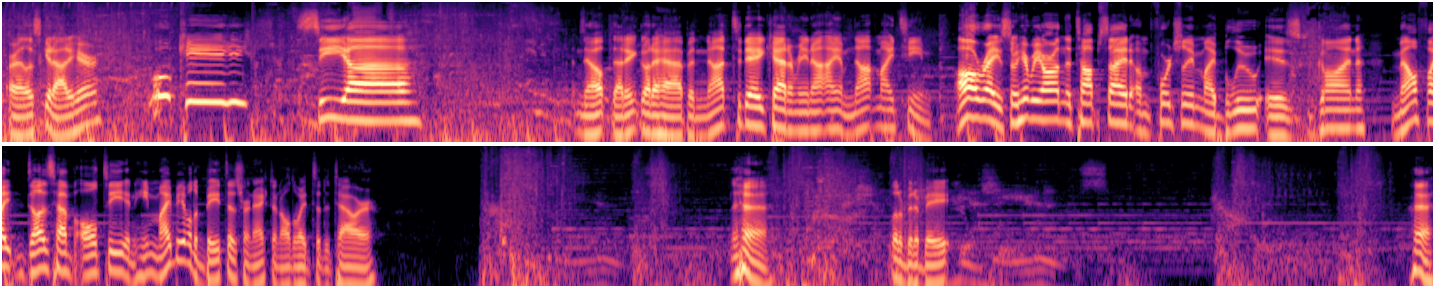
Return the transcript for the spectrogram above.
All right, let's get out of here. Okay. See ya. Nope, that ain't gonna happen. Not today, Katarina. I am not my team. All right, so here we are on the top side. Unfortunately, my blue is gone. Malphite does have ulti, and he might be able to bait this Renekton all the way to the tower. A little bit of bait.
